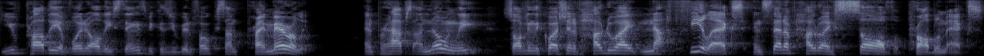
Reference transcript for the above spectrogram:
you've probably avoided all these things because you've been focused on primarily and perhaps unknowingly solving the question of how do I not feel X instead of how do I solve problem X,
